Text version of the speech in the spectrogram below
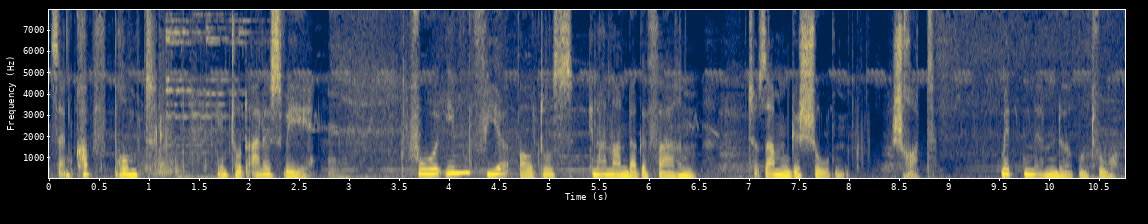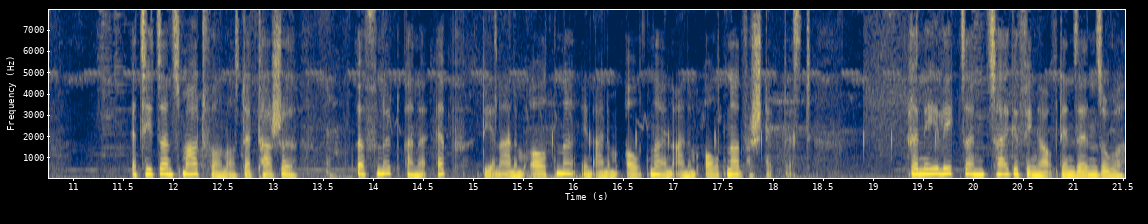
Sein Kopf brummt, ihm tut alles weh. Vor ihm vier Autos ineinander gefahren, zusammengeschoben. Schrott. Mitten im Nirgendwo. Er zieht sein Smartphone aus der Tasche, öffnet eine App, die in einem Ordner, in einem Ordner, in einem Ordner versteckt ist. René legt seinen Zeigefinger auf den Sensor.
